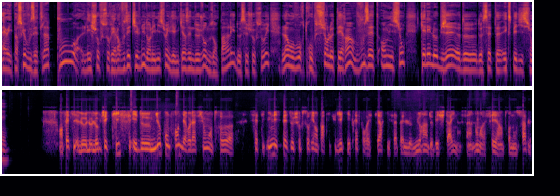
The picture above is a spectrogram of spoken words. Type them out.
Eh oui, parce que vous êtes là pour les chauves-souris. Alors vous étiez venu dans l'émission il y a une quinzaine de jours nous en parler de ces chauves-souris. Là, on vous retrouve sur le terrain. Vous êtes en mission. Quel est l'objet de, de cette expédition? En fait, l'objectif est de mieux comprendre les relations entre euh, cette, une espèce de chauve-souris en particulier qui est très forestière, qui s'appelle le murin de Bechstein. C'est un nom assez imprononçable.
